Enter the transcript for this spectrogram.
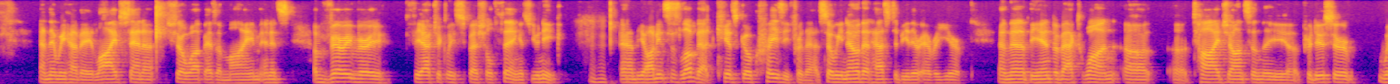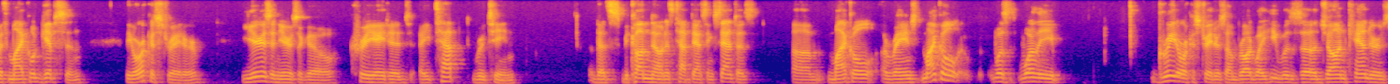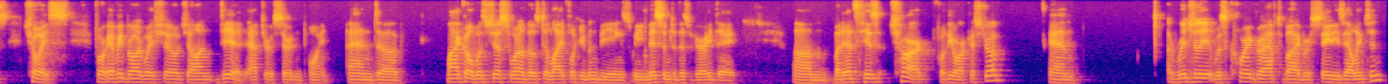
And then we have a live Santa show up as a mime. And it's a very, very theatrically special thing. It's unique. Mm-hmm. And the audiences love that. Kids go crazy for that. So we know that has to be there every year. And then at the end of Act One, uh, uh, Ty Johnson, the uh, producer, with Michael Gibson, the orchestrator, years and years ago, created a tap routine that's become known as Tap Dancing Santas. Um, Michael arranged, Michael was one of the great orchestrators on Broadway. He was uh, John Kander's choice for every Broadway show John did after a certain point. And uh, Michael was just one of those delightful human beings. We miss him to this very day. Um, but that's his chart for the orchestra. And Originally, it was choreographed by Mercedes Ellington,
